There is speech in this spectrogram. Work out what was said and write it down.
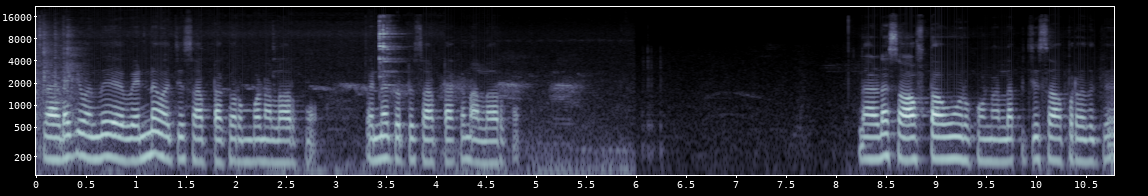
இந்த அடைக்கு வந்து வெண்ணெய் வச்சு சாப்பிட்டாக்கா ரொம்ப நல்லாயிருக்கும் வெண்ணெய் தொட்டு சாப்பிட்டாக்கா நல்லாயிருக்கும் இந்த அடை சாஃப்டாகவும் இருக்கும். நல்லா பிச்சு சாப்பிட்றதுக்கு.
